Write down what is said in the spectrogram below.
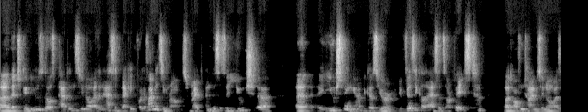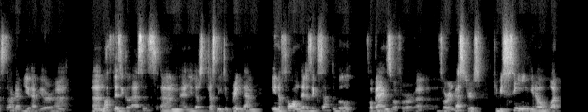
uh, that you can use those patents, you know, as an asset backing for your financing rounds, right? And this is a huge uh, uh, a huge thing, yeah? because your your physical assets are fixed, but oftentimes, you know, as a startup, you have your uh, not physical assets, um, and you just just need to bring them in a form that is acceptable for banks or for uh, for investors to be seeing, you know, what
